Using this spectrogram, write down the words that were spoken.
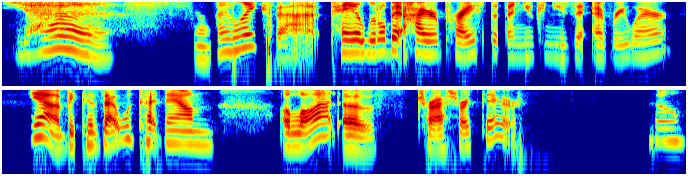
Yes, Yeah. I like that. Pay a little bit higher price, but then you can use it everywhere. Yeah, because that would cut down a lot of trash right there. So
